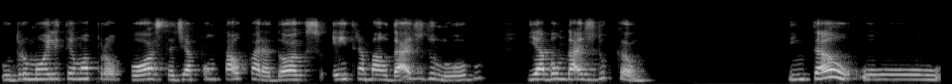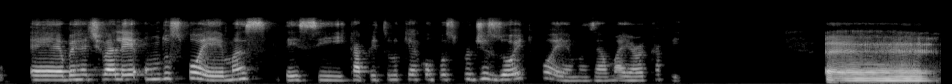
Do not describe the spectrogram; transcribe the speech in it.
o Drummond ele tem uma proposta de apontar o paradoxo entre a maldade do lobo e a bondade do cão. Então, o, é, o Berret vai ler um dos poemas desse capítulo, que é composto por 18 poemas, é o maior capítulo. É,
